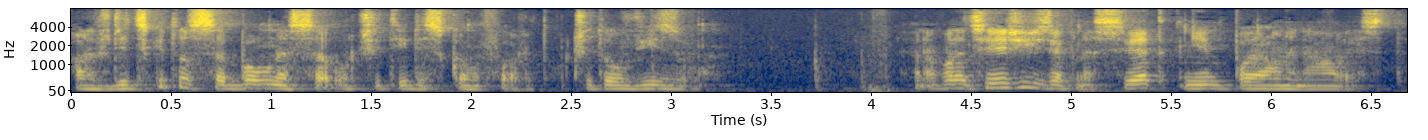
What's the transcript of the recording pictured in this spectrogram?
ale vždycky to sebou nese určitý diskomfort, určitou výzvu. A nakonec Ježíš řekne, svět k ním pojal nenávist.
